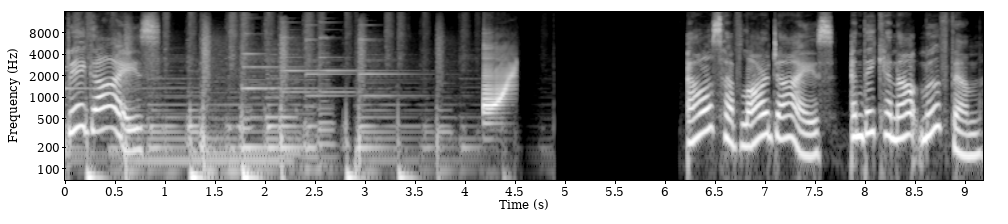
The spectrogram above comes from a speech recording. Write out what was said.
Big eyes. Owls have large eyes, and they cannot move them.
